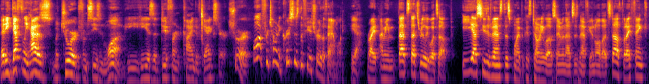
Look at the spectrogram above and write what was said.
that he definitely has matured from season one. He he is a different kind of gangster. Sure. Well, for Tony, Chris is the future of the family. Yeah. Right? I mean, that's that's really what's up. Yes, he's advanced at this point because Tony loves him and that's his nephew and all that stuff, but I think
